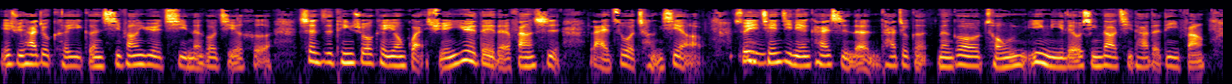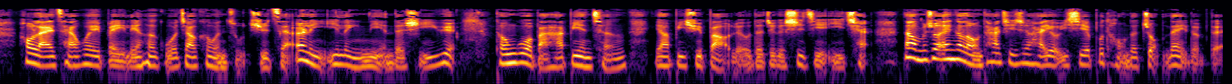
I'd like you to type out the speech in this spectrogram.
也许它就可以跟西方乐器能够结合，甚至听说可以用管弦乐队的方式来做呈现啊。所以前几年开始呢，它就可能够从印尼流行到其他的地方，后来才会被联合国教科文组织在二零一零年的十一月通过，把它变成要必须保留的这个世界遗产。那我们说 Angelone 它其实还有。一些不同的种类，对不对？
